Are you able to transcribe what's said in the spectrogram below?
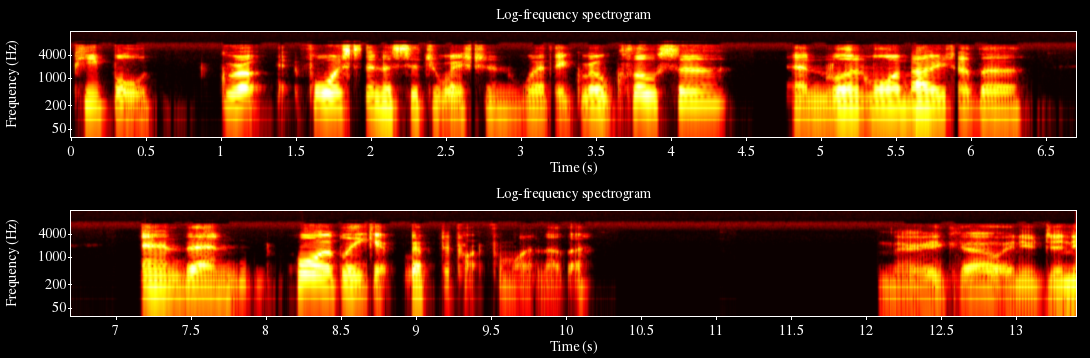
people grow forced in a situation where they grow closer and learn more about each other and then horribly get ripped apart from one another. There you go. And you didn't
